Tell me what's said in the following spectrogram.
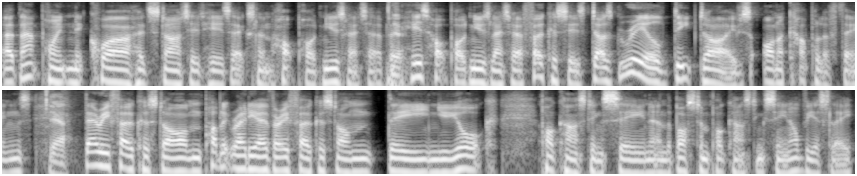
At that point, Nick Quah had started his excellent HotPod newsletter, but yeah. his HotPod newsletter focuses, does real deep dives on a couple of things. Yeah. Very focused on public radio, very focused on the New York podcasting scene and the Boston podcasting scene, obviously.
